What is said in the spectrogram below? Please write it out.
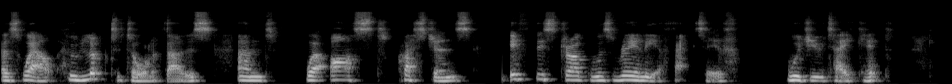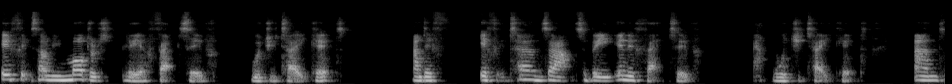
as well who looked at all of those and were asked questions. If this drug was really effective, would you take it? If it's only moderately effective, would you take it? And if if it turns out to be ineffective, would you take it? And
